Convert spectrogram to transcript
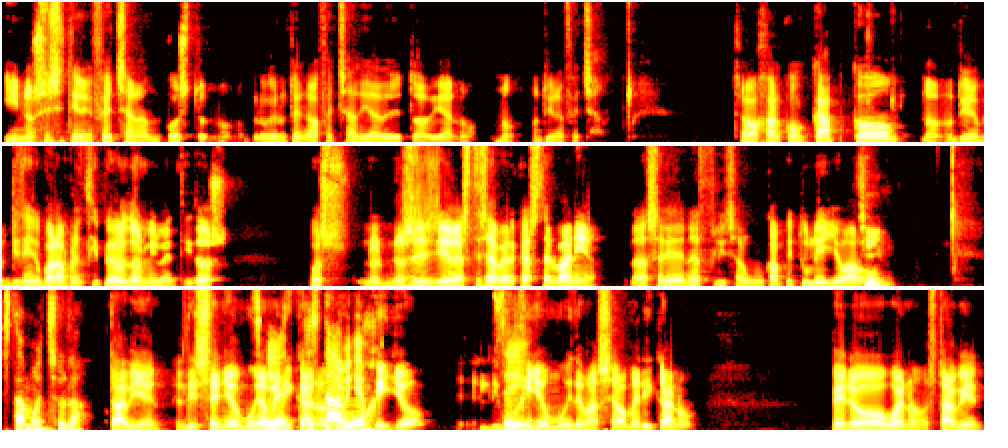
Y no sé si tiene fecha, no han puesto, no, no creo que no tenga fecha a día de hoy todavía, no, no, no tiene fecha. Trabajar con Capcom, no, no tiene, dicen que para principios del 2022. Pues no, sé si llegasteis a ver Castlevania, la serie de Netflix, algún capitulillo o algo. Sí. Está muy chula. Está bien, el diseño muy americano, el dibujillo, el dibujillo muy demasiado americano. Pero bueno, está bien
